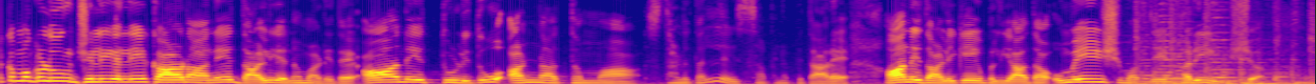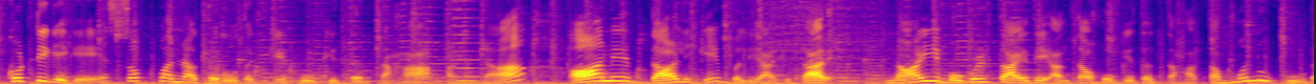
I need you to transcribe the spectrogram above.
ಚಿಕ್ಕಮಗಳೂರು ಜಿಲ್ಲೆಯಲ್ಲಿ ಕಾಡಾನೆ ದಾಳಿಯನ್ನು ಮಾಡಿದೆ. ಆನೆ ತುಳಿದು ಅಣ್ಣ ತಮ್ಮ ಸ್ಥಳದಲ್ಲೇ ಸಾವನ್ನಪ್ಪಿದ್ದಾರೆ. ಆನೆ ದಾಳಿಗೆ ಬಲಿಯಾದ ಉಮೇಶ್ ಮತ್ತೆ ಹರೀಶ್ ಕೊಟ್ಟಿಗೆಗೆ ಸೊಪ್ಪನ್ನ ತರುವುದಕ್ಕೆ ಹೋಗಿದ್ದಂತಹ ಅಣ್ಣ ಆನೆ ದಾಳಿಗೆ ಬಲಿಯಾಗಿದ್ದಾರೆ. ನಾಯಿ ಬೊಗಳ್ತಾ ಇದೆ ಅಂತ ಹೋಗಿದ್ದಂತಹ ತಮ್ಮನೂ ಕೂಡ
